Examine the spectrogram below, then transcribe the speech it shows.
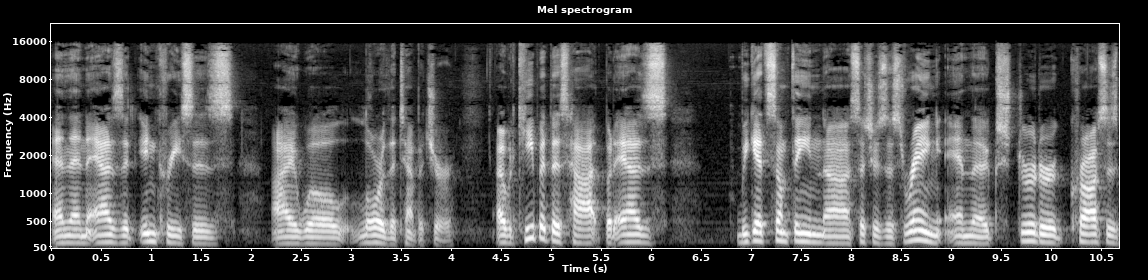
and then as it increases, I will lower the temperature. I would keep it this hot, but as we get something uh, such as this ring and the extruder crosses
